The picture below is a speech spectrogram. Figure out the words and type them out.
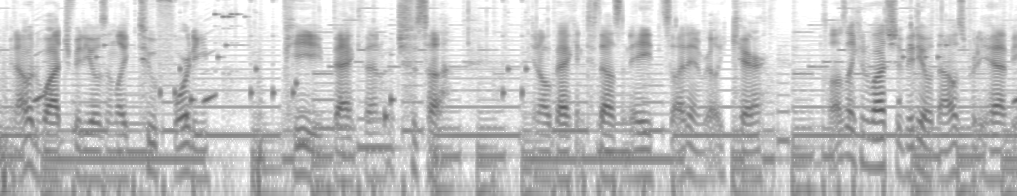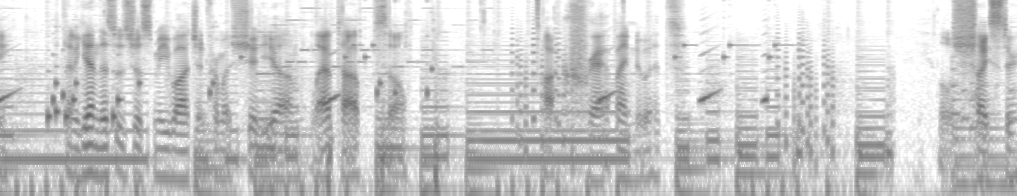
mean, I would watch videos in like 240p back then, which was, uh, you know, back in 2008, so I didn't really care. As long as I could watch the video, then I was pretty happy. Then again, this was just me watching from a shitty um, laptop, so... Oh crap, I knew it. Little shyster.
